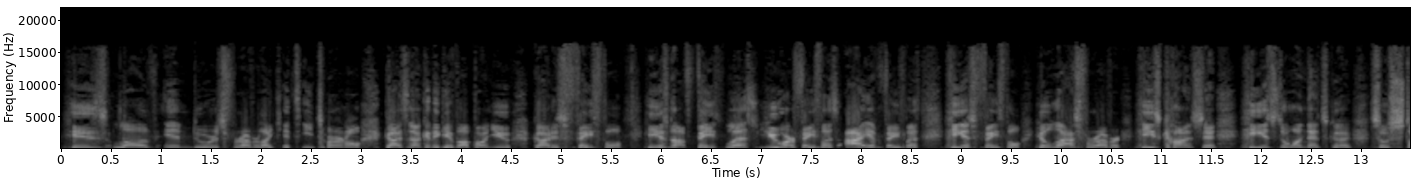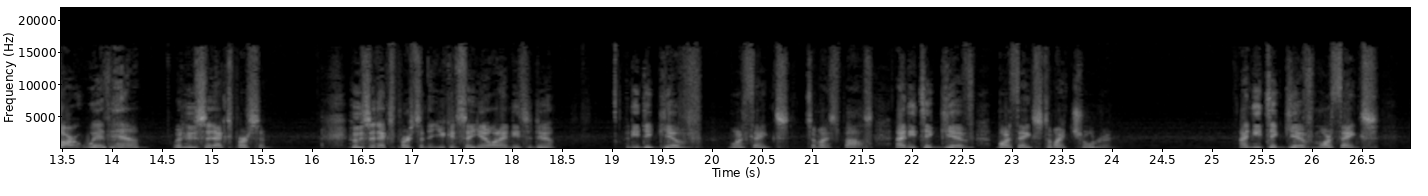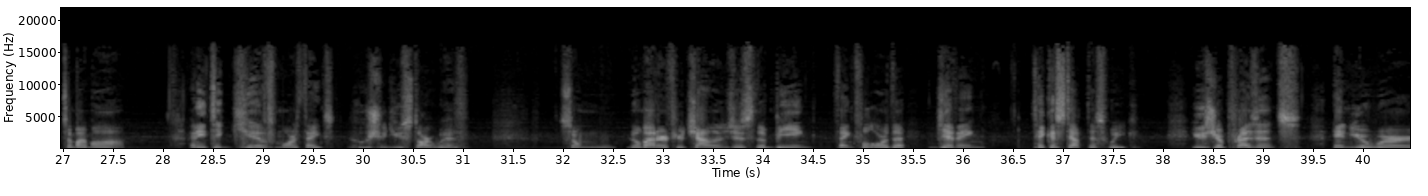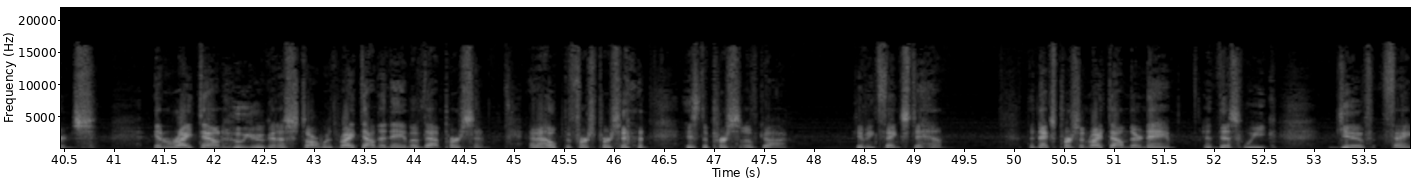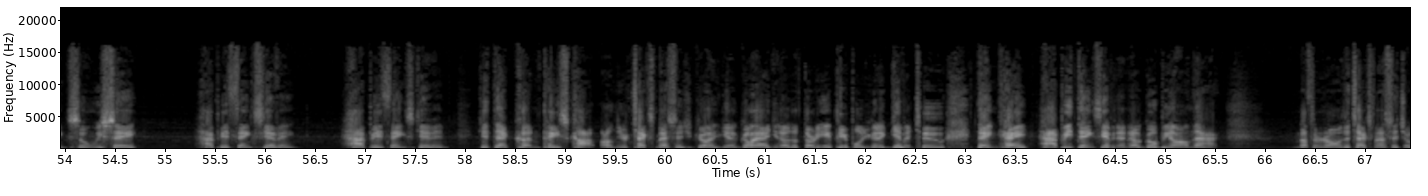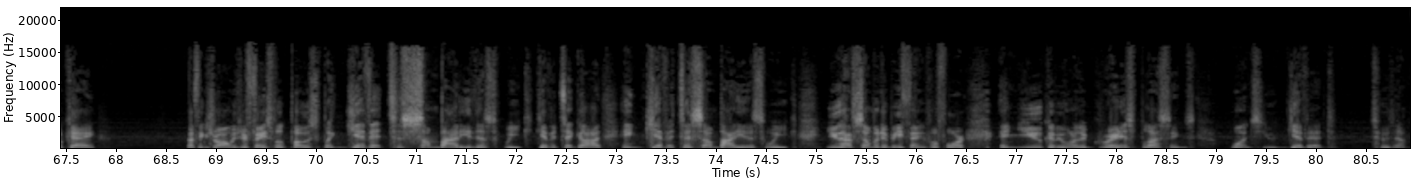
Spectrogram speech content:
His love endures forever. Like, it's eternal. God's not going to give up on you. God is faithful. He is not faithless. You are faithless. I am faithless. He is faithful. He'll last forever. He's constant. He is the one that's good. So start with him. But who's the next person? Who's the next person that you can say, you know what I need to do? I need to give more thanks to my spouse. I need to give more thanks to my children. I need to give more thanks to my mom. I need to give more thanks. Who should you start with? So, no matter if your challenge is the being thankful or the giving, take a step this week. Use your presence and your words and write down who you're going to start with. Write down the name of that person. And I hope the first person is the person of God, giving thanks to Him the next person write down their name, and this week give thanks. So when we say Happy Thanksgiving, Happy Thanksgiving, get that cut and paste cop on your text message. Go ahead, you know, go ahead. You know the 38 people you're going to give it to. Thank, hey, Happy Thanksgiving. No, no, go beyond that. Nothing wrong with the text message, okay? Nothing's wrong with your Facebook post, but give it to somebody this week. Give it to God and give it to somebody this week. You have someone to be thankful for, and you could be one of the greatest blessings once you give it to them.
